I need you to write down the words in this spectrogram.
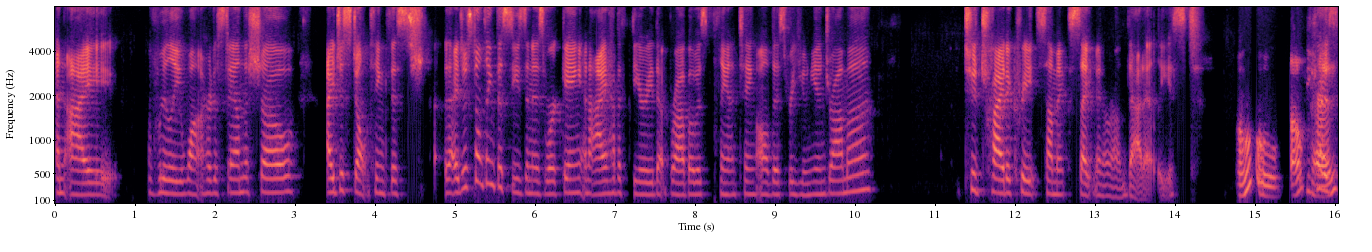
and I really want her to stay on the show. I just don't think this. I just don't think the season is working, and I have a theory that Bravo is planting all this reunion drama to try to create some excitement around that at least. Oh, okay. Because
